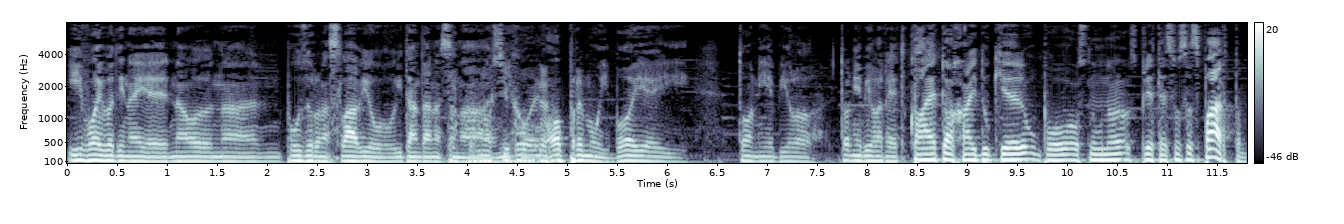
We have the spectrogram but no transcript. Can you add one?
i Vojvodina je na, na, po uzoru na Slaviju i dan danas ima njihovu da. opremu i boje i to nije bilo to nije bila redko. Pa eto, a Hajduk je po osnovno s prijateljstvom sa Spartom.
